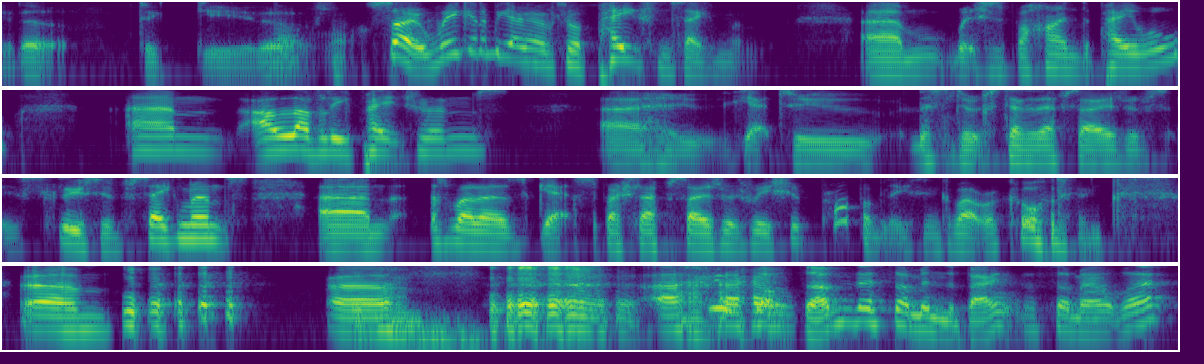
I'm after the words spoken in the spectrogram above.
Take it off. Take it off. So we're going to be going over to a patron segment, um, which is behind the paywall. Um, our lovely patrons uh, who get to listen to extended episodes with exclusive segments, um, as well as get special episodes, which we should probably think about recording. Um, um, We've uh, got some. There's some in the bank. There's some out there.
